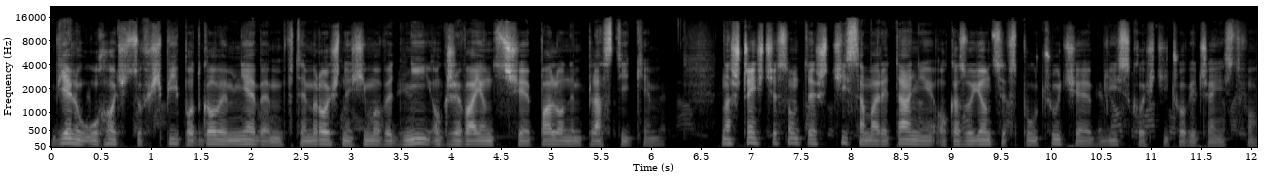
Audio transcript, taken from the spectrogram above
Wielu uchodźców śpi pod gołym niebem w te mroźne zimowe dni, ogrzewając się palonym plastikiem. Na szczęście są też ci Samarytanie okazujący współczucie, bliskość i człowieczeństwo.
